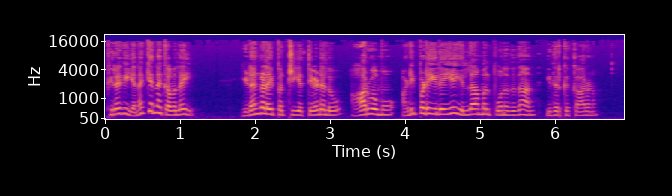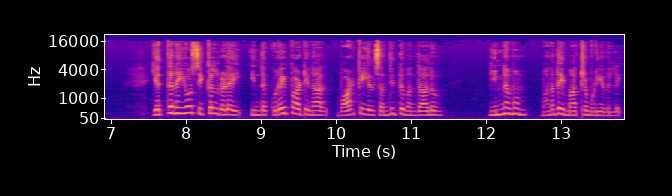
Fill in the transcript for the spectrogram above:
பிறகு எனக்கென்ன கவலை? இடங்களைப் பற்றிய தேடலோ ஆர்வமோ அடிப்படையிலேயே இல்லாமல் போனதுதான் இதற்கு காரணம். எத்தனையோ சிக்கல்களை இந்த குறைபாட்டினால் வாழ்க்கையில் சந்தித்து வந்தாலும் இன்னமும் மனதை மாற்ற முடியவில்லை.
